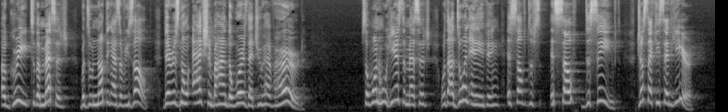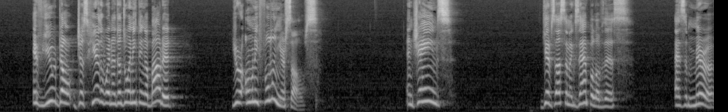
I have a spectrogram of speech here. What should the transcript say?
agree to the message, but do nothing as a result. There is no action behind the words that you have heard. So one who hears the message without doing anything is self is self-deceived. Just like he said here. If you don't just hear the word and don't do anything about it, you're only fooling yourselves. And James gives us an example of this as a mirror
